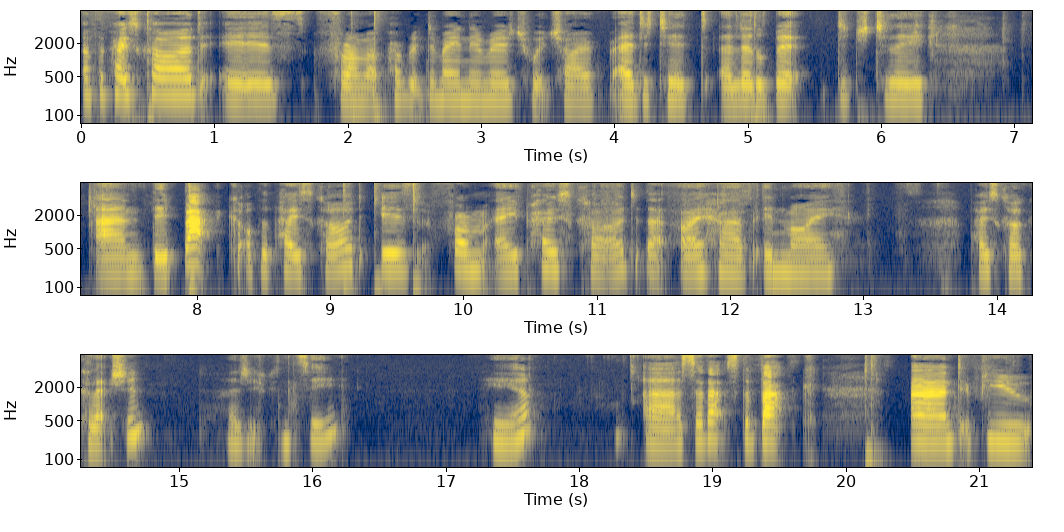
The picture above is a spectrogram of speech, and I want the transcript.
of the postcard is from a public domain image which I've edited a little bit digitally. And the back of the postcard is from a postcard that I have in my postcard collection as you can see here. Uh, so that's the back. And if you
